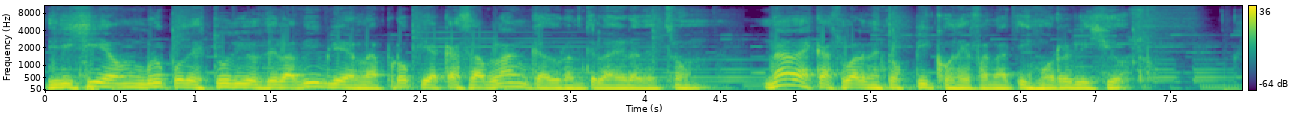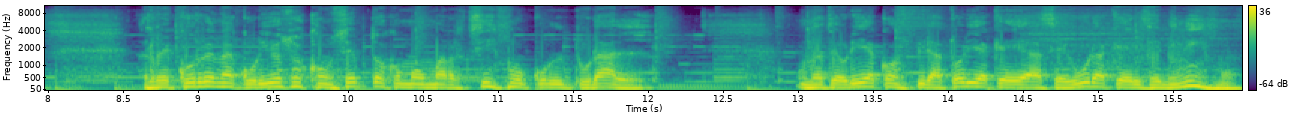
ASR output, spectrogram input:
dirigía un grupo de estudios de la Biblia en la propia Casa Blanca durante la era de Trump. Nada es casual en estos picos de fanatismo religioso. Recurren a curiosos conceptos como marxismo cultural, una teoría conspiratoria que asegura que el feminismo,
